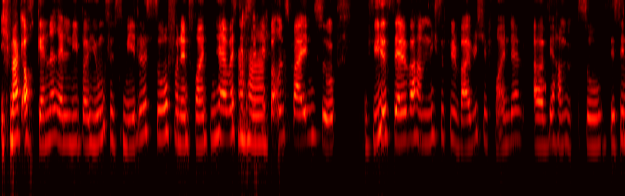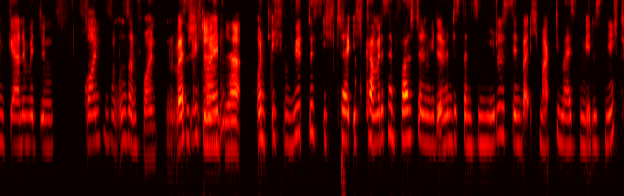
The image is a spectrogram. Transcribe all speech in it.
ich mag auch generell lieber Jungs als Mädels so von den Freunden her, weißt du, das bei uns beiden so. Wir selber haben nicht so viele weibliche Freunde, aber wir haben so, wir sind gerne mit den Freunden von unseren Freunden. Weißt du, wie ich meine? Ja. Und ich würde das, ich check, ich kann mir das nicht vorstellen, wie, wenn das dann so Mädels sind, weil ich mag die meisten Mädels nicht.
